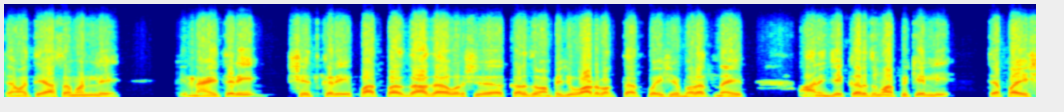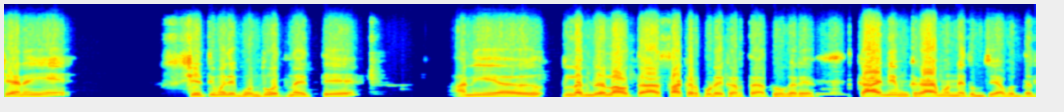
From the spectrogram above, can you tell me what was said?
तेव्हा ते असं म्हणले की नाहीतरी शेतकरी पाच पाच दहा दहा वर्ष कर्जमाफीची वाट बघतात पैसे भरत नाहीत. आणि जे कर्जमाफी केली त्या पैशाने शेतीमध्ये गुंतवत नाहीत ते आणि लग्न लावतात साखरपुडे करतात वगैरे. काय नेमकं काय म्हणणं आहे तुमचं याबद्दल?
